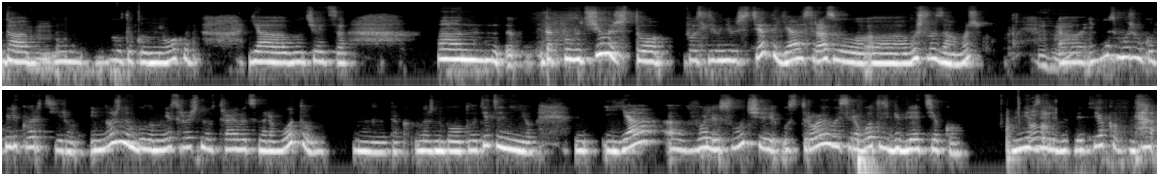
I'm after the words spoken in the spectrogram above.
да угу. был такой у меня опыт. Я, получается, э, так получилось, что после университета я сразу э, вышла замуж. Э, и мы с мужем купили квартиру. И нужно было мне срочно устраиваться на работу так нужно было платить за нее. И я э, в воле случая устроилась работать в библиотеку. Меня взяли в библиотеку, да.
